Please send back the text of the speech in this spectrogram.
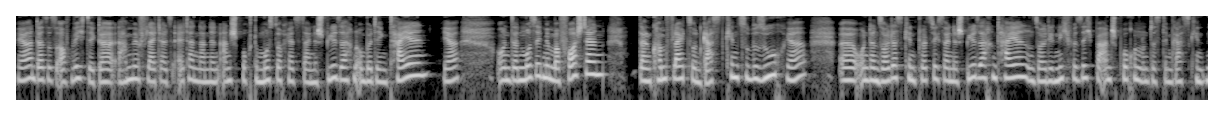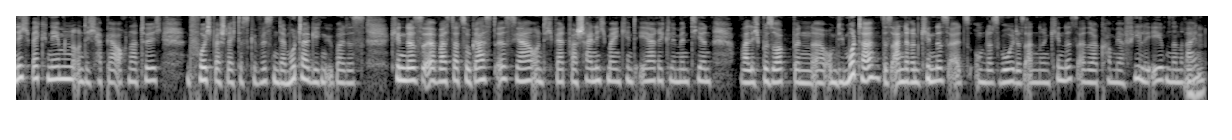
ja, das ist auch wichtig. Da haben wir vielleicht als Eltern dann den Anspruch, du musst doch jetzt deine Spielsachen unbedingt teilen, ja. Und dann muss ich mir mal vorstellen, dann kommt vielleicht so ein Gastkind zu Besuch, ja, äh, und dann soll das Kind plötzlich seine Spielsachen teilen und soll die nicht für sich beanspruchen und das dem Gastkind nicht wegnehmen. Und ich habe ja auch natürlich ein furchtbar schlechtes Gewissen der Mutter gegenüber des Kindes, äh, was da zu Gast ist, ja, und ich werde wahrscheinlich mein Kind eher reglementieren, weil ich besorgt bin äh, um die Mutter des anderen Kindes als um das Wohl des anderen Kindes. Also da kommen ja viele Ebenen rein. Mhm.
